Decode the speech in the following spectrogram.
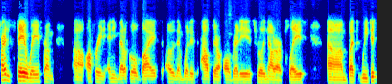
try to stay away from uh, offering any medical advice other than what is out there already. It's really not our place. Um, but we just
